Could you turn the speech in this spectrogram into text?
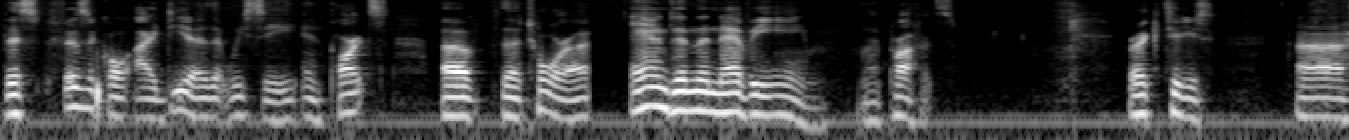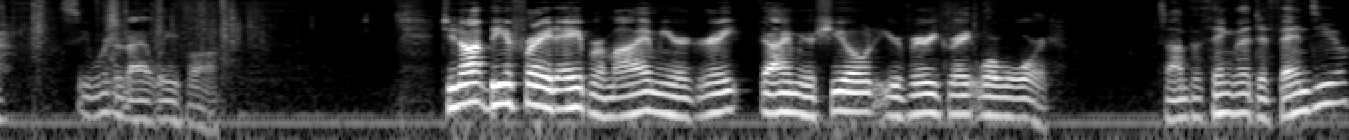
this physical idea that we see in parts of the Torah and in the Nevi'im, the prophets. Where it continues. Uh, let's see, where did I leave off? Do not be afraid, Abram. I am your great I am your shield, your very great reward. So I'm the thing that defends you.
